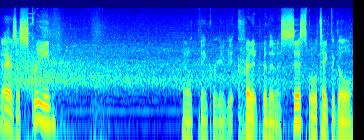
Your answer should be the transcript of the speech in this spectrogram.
There's a screen. I don't think we're going to get credit with an assist, but we'll take the goal.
